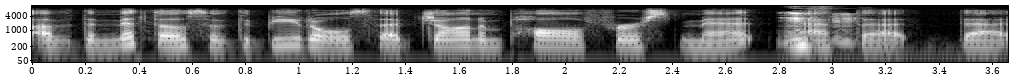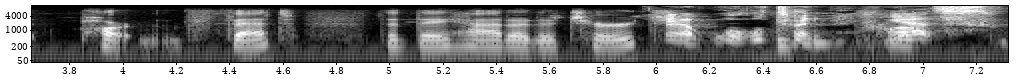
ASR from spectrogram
of the mythos of the Beatles that John and Paul first met at Mhm. that that part fete that they had at a church At Walton, pro- yes.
